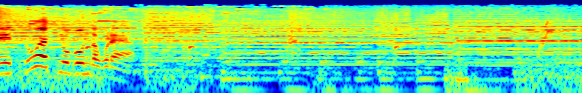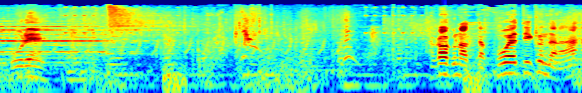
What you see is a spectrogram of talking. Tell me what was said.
えー、どうやって登るんだこれ。登れん。高くなったこうやっていくんだな。よ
